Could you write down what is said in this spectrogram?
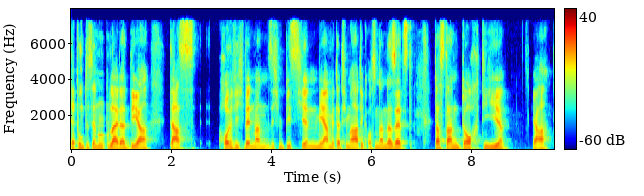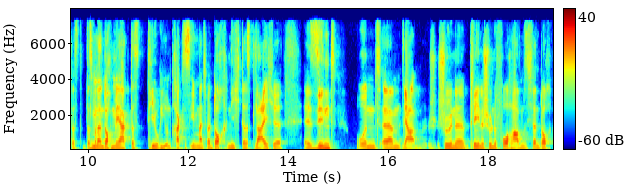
Der Punkt ist ja nun leider der, dass häufig, wenn man sich ein bisschen mehr mit der Thematik auseinandersetzt, dass dann doch die, ja, dass, dass man dann doch merkt, dass Theorie und Praxis eben manchmal doch nicht das Gleiche äh, sind und ähm, ja, schöne Pläne, schöne Vorhaben sich dann doch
